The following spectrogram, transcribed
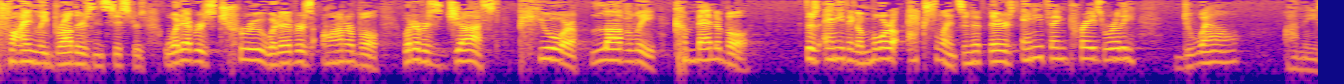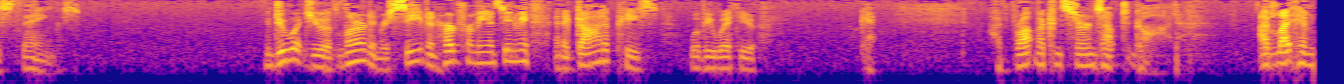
Finally, brothers and sisters, whatever is true, whatever is honorable, whatever is just, pure, lovely, commendable, if there's anything of moral excellence, and if there's anything praiseworthy, dwell on these things. Do what you have learned and received and heard from me and seen me, and the God of peace will be with you. Brought my concerns out to God. I've let him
